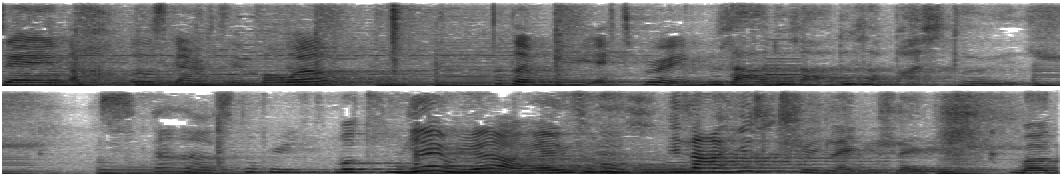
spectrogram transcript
ten, ah, all those kind of things. But well, part of the experience. Those are those are those are past stories. Yeah, stories. But here we are, we are in school. It's our history like this, like this. But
